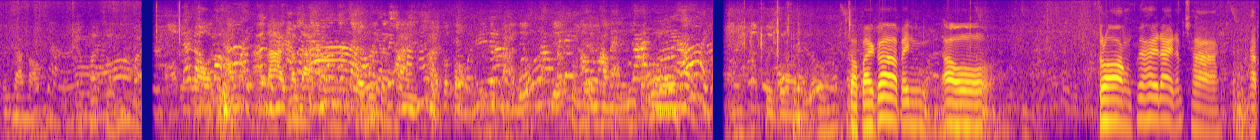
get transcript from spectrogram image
เป็นชาซองได้ครับได้ครับผมจะถ่ายถ่ายประกอบเอกสารเดี๋ยวเดี๋ยวคุณจะทำรูปประกอบต้องฝึกก่อนต่อไปก็เป็นเอากรองเพื่อให้ได้น้ำชาครับ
